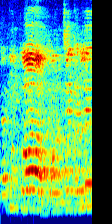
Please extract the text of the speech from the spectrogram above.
একটু কম পৌঁছে গেলে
